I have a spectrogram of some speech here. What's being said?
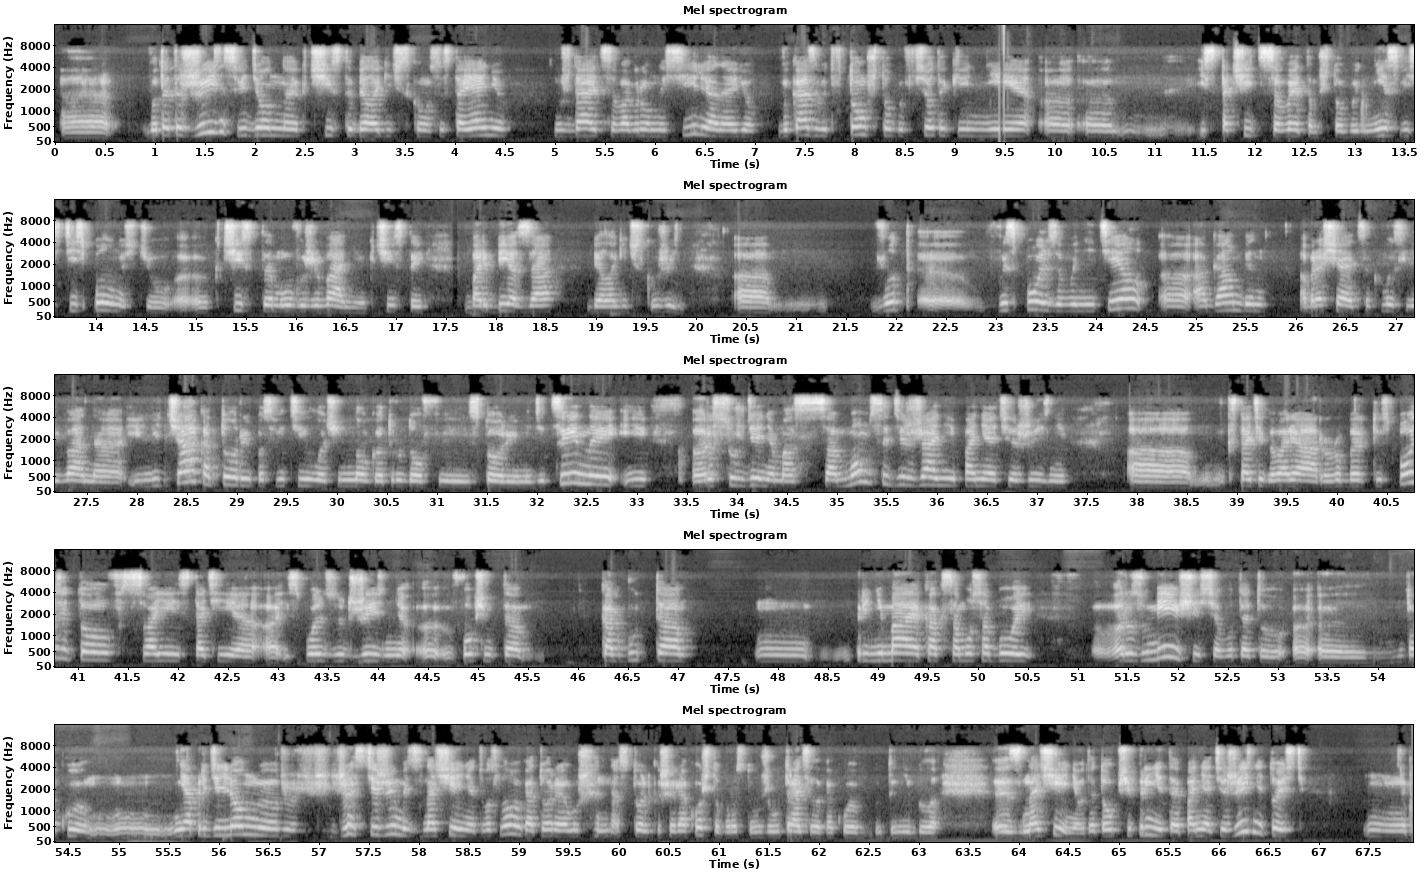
Э, вот эта жизнь, сведенная к чисто биологическому состоянию, нуждается в огромной силе, она ее выказывает в том, чтобы все-таки не э, э, источиться в этом, чтобы не свестись полностью э, к чистому выживанию, к чистой борьбе за биологическую жизнь. Э, вот э, в использовании тел э, Агамбин обращается к мысли Ивана Ильича, который посвятил очень много трудов и истории медицины, и рассуждениям о самом содержании понятия жизни. А, кстати говоря, Роберто Эспозито в своей статье а, использует жизнь, э, в общем-то, как будто принимая как само собой э, разумеющийся вот эту э, э, такую неопределенную растяжимость значения этого слова, которое уже настолько широко, что просто уже утратило какое бы то ни было значение. Вот это общепринятое понятие жизни, то есть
